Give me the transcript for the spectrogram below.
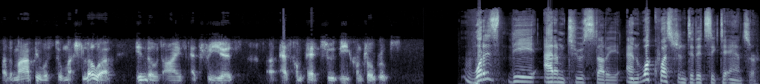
but the myopia was still much lower in those eyes at three years uh, as compared to the control groups. What is the ATOM 2 study and what question did it seek to answer?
